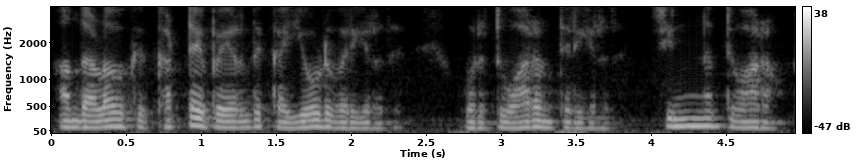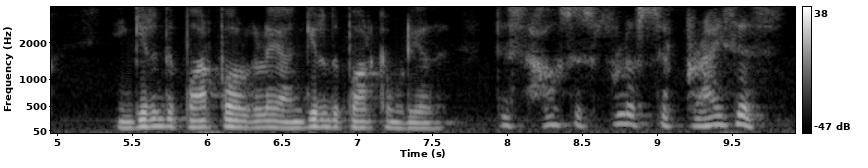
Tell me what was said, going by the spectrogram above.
அந்த அளவுக்கு கட்டை பெயர்ந்து கையோடு வருகிறது. ஒரு துவாரம் தெரிகிறது. சின்ன துவாரம். இங்கிருந்து பார்ப்பவர்களை அங்கிருந்து பார்க்க முடியாது. This house is full of surprises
